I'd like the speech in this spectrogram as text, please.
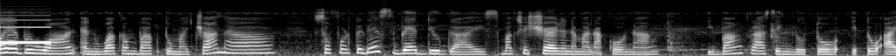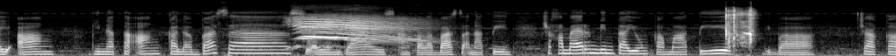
Hello everyone and welcome back to my channel. So for today's video guys, mag-share na naman ako ng ibang klaseng luto. Ito ay ang ginataang kalabasa. So ayan guys, ang kalabasa natin. Tsaka meron din tayong kamatis, 'di ba? Tsaka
